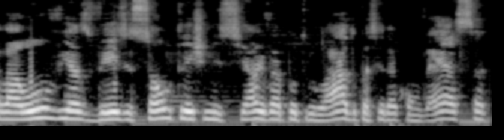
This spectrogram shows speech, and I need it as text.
Ela ouve às vezes só o trecho inicial e vai para outro lado para ser da conversa.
